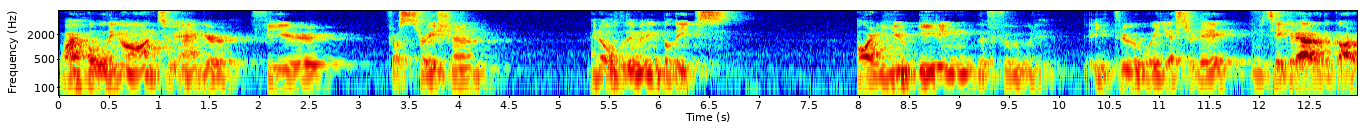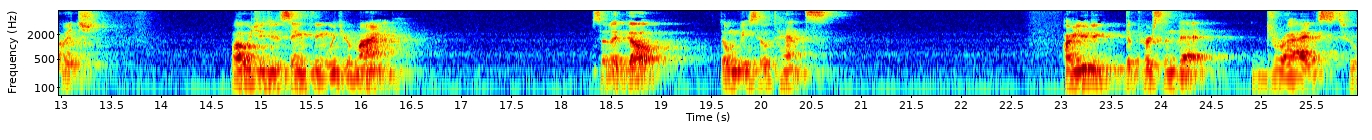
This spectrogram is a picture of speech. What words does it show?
Why holding on to anger, fear, frustration, and old limiting beliefs? Are you eating the food that you threw away yesterday and you take it out of the garbage? Why would you do the same thing with your mind? So let go. Don't be so tense. Are you the, the person that drives to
